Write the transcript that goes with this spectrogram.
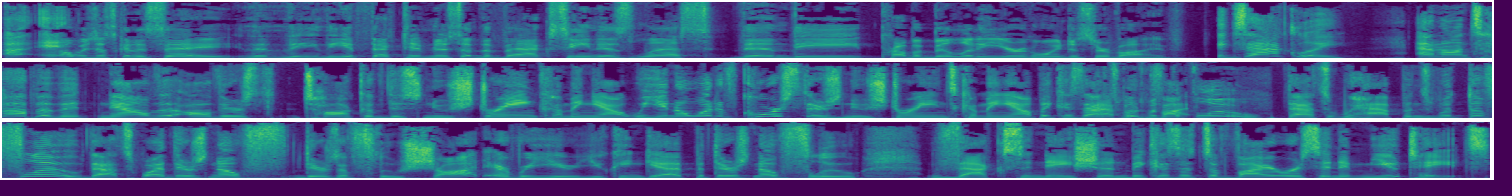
Uh, I was just going to say the, the the effectiveness of the vaccine is less than the probability you're going to survive. Exactly. And on top of it, now that all there's talk of this new strain coming out. Well, you know what? Of course, there's new strains coming out because that's Happens what with the flu. That's what happens with the flu. That's why there's no f- there's a flu shot every year you can get, but there's no flu vaccination because it's a virus and it mutates.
